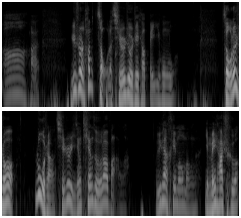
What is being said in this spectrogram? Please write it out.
哦啊，于是他们走了其实就是这条北宜公路。走的时候，路上其实已经天色有点晚了，一片黑蒙蒙的，也没啥车，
